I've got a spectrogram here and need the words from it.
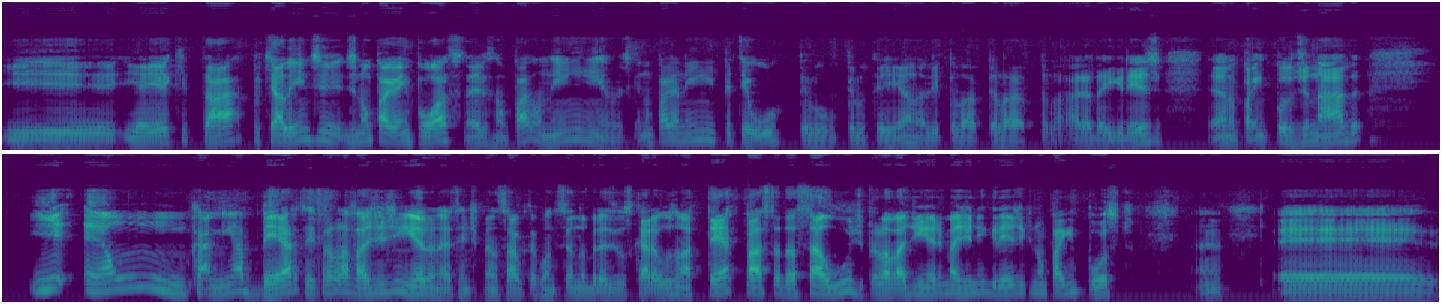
e, e aí é que tá, porque além de, de não pagar impostos, né, eles não pagam nem, não paga nem IPTU pelo, pelo terreno ali, pela, pela, pela área da igreja, é, não paga imposto de nada. E é um caminho aberto para lavagem de dinheiro, né? Se a gente pensar o que está acontecendo no Brasil, os caras usam até pasta da saúde para lavar dinheiro, imagina igreja que não paga imposto. Né? É,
